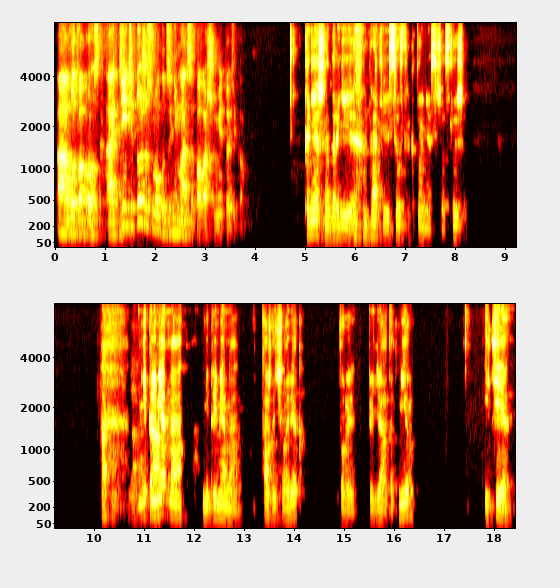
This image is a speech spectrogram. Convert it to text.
А, вот вопрос. А дети тоже смогут заниматься по вашим методикам? Конечно, дорогие братья и сестры, которые меня сейчас слышат. Отлично. Непременно, да. непременно каждый человек, который придя в этот мир, и те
